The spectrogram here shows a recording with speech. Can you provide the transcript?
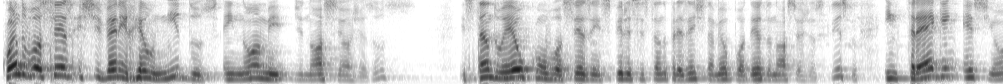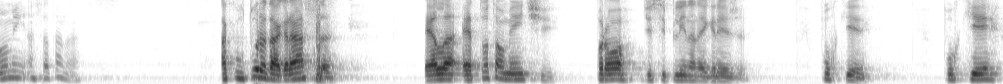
Quando vocês estiverem reunidos em nome de nosso Senhor Jesus, estando eu com vocês em espírito, estando presente também o poder do nosso Senhor Jesus Cristo, entreguem esse homem a Satanás. A cultura da graça, ela é totalmente pró-disciplina na igreja. Por quê? Porque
